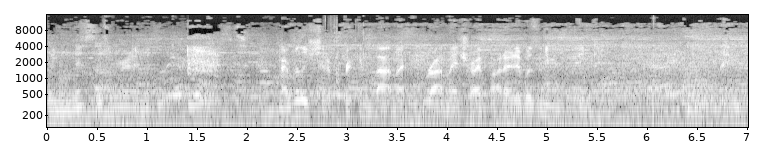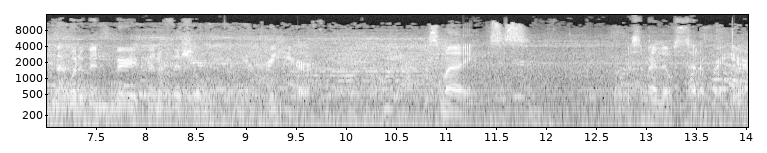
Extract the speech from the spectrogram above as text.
When this is where I'm at. I really should have freaking bought my, brought my tripod. I wasn't even thinking. And that would have been very beneficial. Right here. This is my, this is, this is my little setup right here.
